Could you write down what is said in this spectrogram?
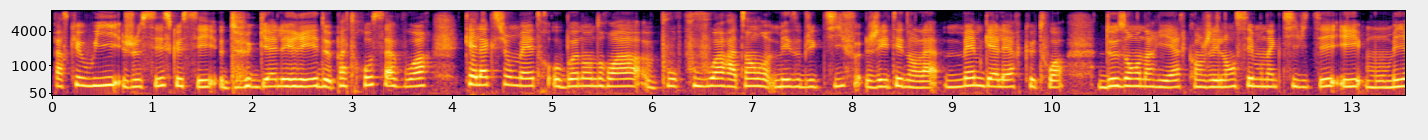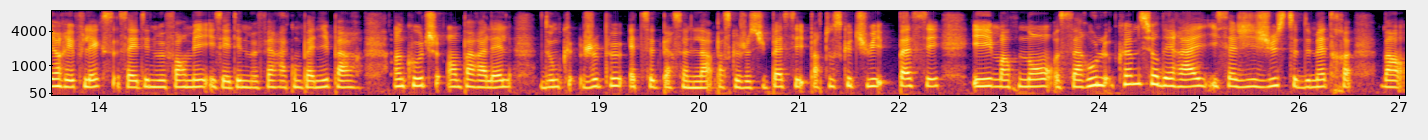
Parce que oui, je sais ce que c'est de galérer, de pas trop savoir quelle action mettre au bon endroit pour pouvoir atteindre mes objectifs. J'ai été dans la même galère que toi deux ans en arrière quand j'ai lancé mon activité et mon meilleur réflexe, ça a été de me former et ça a été de me faire accompagner par un coach en parallèle. Donc je peux être cette personne-là parce que je suis passée par tout ce que tu es passé et maintenant ça roule comme sur des rails. Il s'agit juste de mettre ben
